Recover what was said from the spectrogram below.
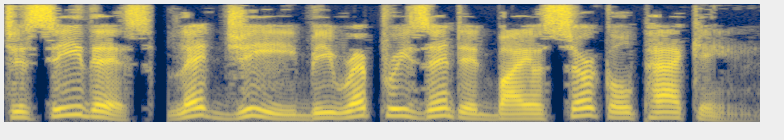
To see this, let G be represented by a circle packing.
